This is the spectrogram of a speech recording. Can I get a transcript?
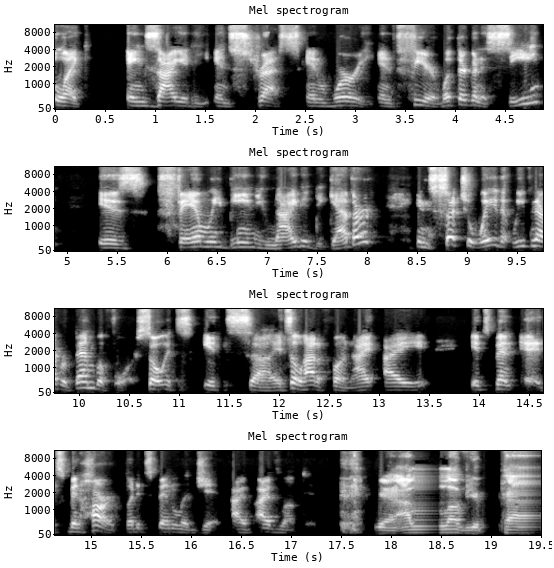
like anxiety and stress and worry and fear. What they're going to see is family being united together in such a way that we've never been before. So it's it's uh, it's a lot of fun. I I it's been it's been hard, but it's been legit. I've I've loved it. Yeah, I love your path,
